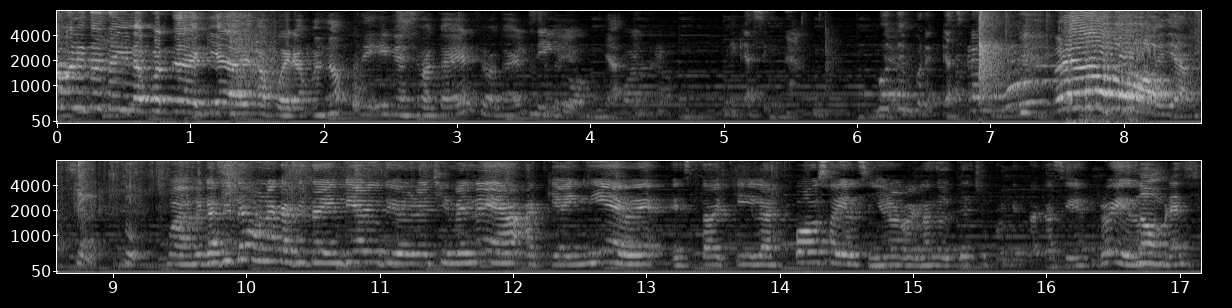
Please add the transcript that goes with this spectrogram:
abuelitos están en la parte de aquí afuera, pues, ¿no? Y mira, se va a caer, se va a caer. Cinco. Ya, cuatro. mi casita. Voten por el. ¡Bravo! Ya, sí, tú. Bueno, mi casita es una casita de invierno, tiene una chimenea, aquí hay nieve, está aquí la esposa y el señor arreglando el techo porque está casi destruido. Nombres.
